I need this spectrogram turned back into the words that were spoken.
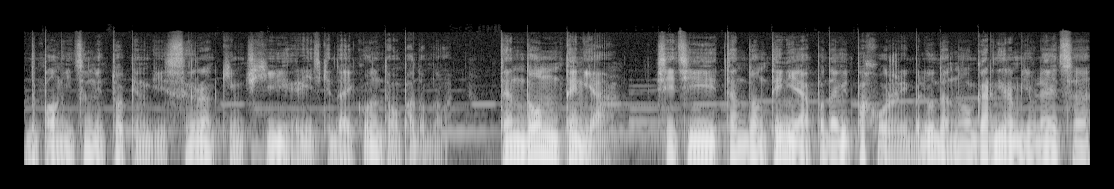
дополнительные топпинги из сыра, кимчхи, редьки дайкон и тому подобного. Тендон Тенья. В сети Тендон Тенья подают похожие блюда, но гарниром является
